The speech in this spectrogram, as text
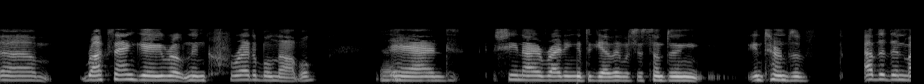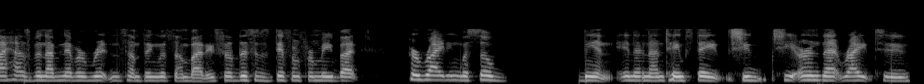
um roxane gay wrote an incredible novel Right. and she and I are writing it together, which is something in terms of other than my husband, I've never written something with somebody, so this is different for me. But her writing was so being in an untamed state, she she earned that right to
